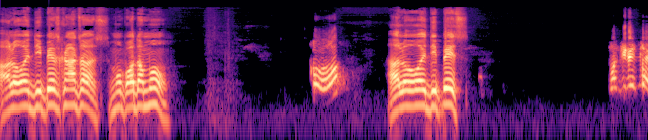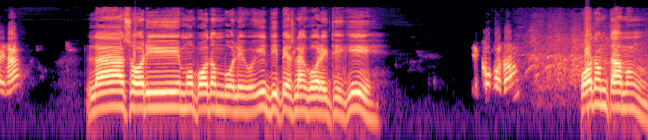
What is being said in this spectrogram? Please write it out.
हेलो ओए दिपेश कहाँ छस्? म पदम हौ। को हो? हेलो ओए दिपेश। म दिपेश त होइन। ला सरी म पदम बोलेको कि दिपेशलाई गरेको थिएँ कि। को पदम? पदम तामाङ।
